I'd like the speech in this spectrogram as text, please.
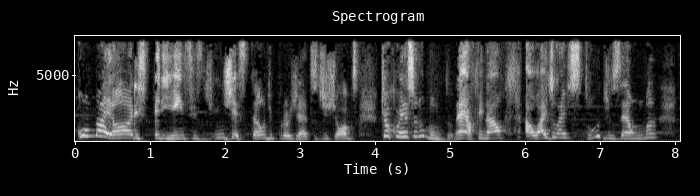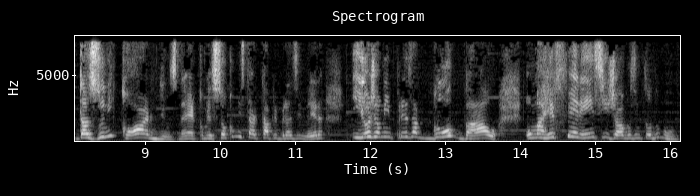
com maior experiência em gestão de projetos de jogos que eu conheço no mundo, né? Afinal, a Wildlife Studios é uma das unicórnios, né? Começou como startup brasileira e hoje é uma empresa global, uma referência em jogos em todo o mundo.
